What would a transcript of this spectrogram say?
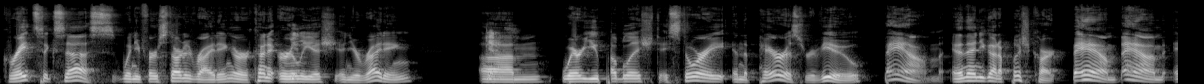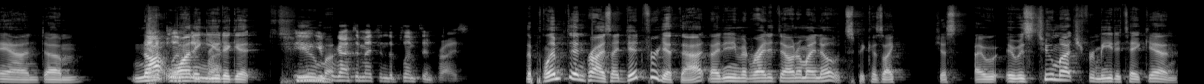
great success when you first started writing, or kind of early-ish in your writing, um, where you published a story in the Paris Review. Bam, and then you got a Pushcart. Bam, bam, and um, not Plimpton wanting you to get too You, you much. forgot to mention the Plimpton Prize. The Plimpton Prize. I did forget that. and I didn't even write it down in my notes because I just I it was too much for me to take in.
